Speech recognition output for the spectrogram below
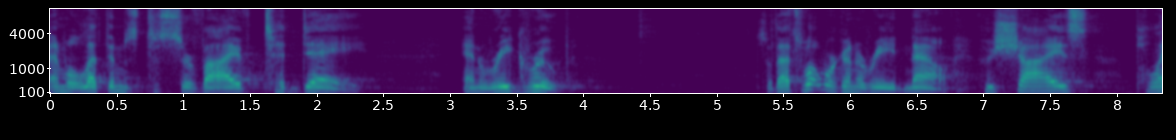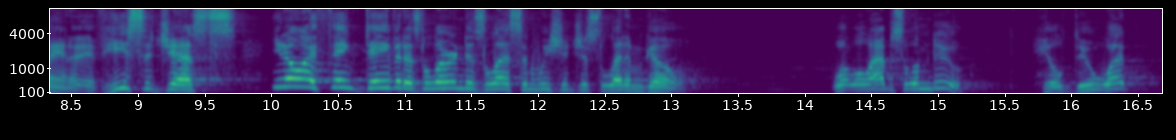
and will let them to survive today and regroup. So that's what we're going to read now. Hushai's plan. If he suggests, you know, I think David has learned his lesson, we should just let him go. What will Absalom do? He'll do what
